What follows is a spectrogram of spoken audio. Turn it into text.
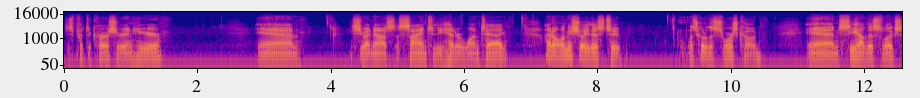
Just put the cursor in here and you see right now it's assigned to the header 1 tag. I know, let me show you this too. Let's go to the source code and see how this looks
